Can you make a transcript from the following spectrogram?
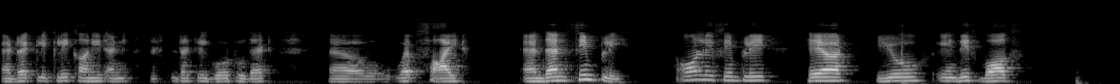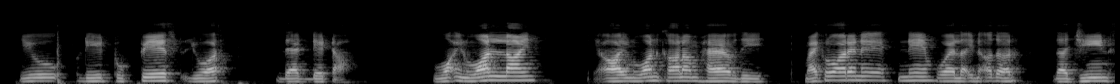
and directly click on it and directly go to that uh, website. And then simply only simply here you in this box you need to paste your that data. In one line or in one column have the microRNA name while in other the genes.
